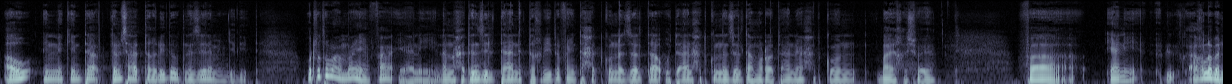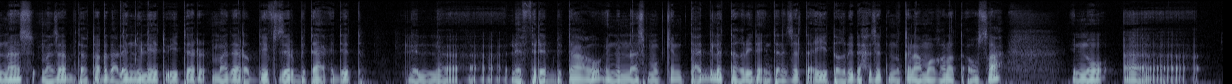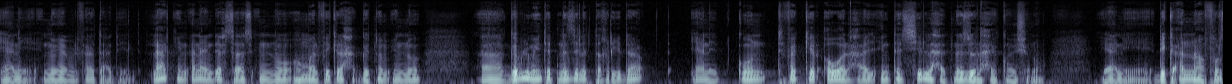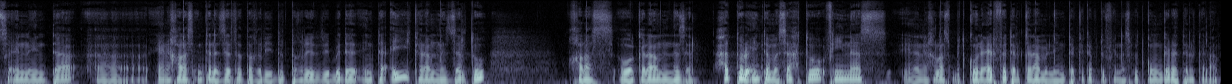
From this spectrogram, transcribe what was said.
أو إنك أنت تمسح التغريدة وتنزلها من جديد. وده طبعا ما ينفع. يعني لأنه حتنزل تاني التغريدة فأنت حتكون نزلتها وتاني حتكون نزلتها مرة تانية حتكون بايخة شوية. ف يعني أغلب الناس ما زال بتعترض على إنه ليه تويتر ما داير تضيف زر بتاع إديت لل للثريد بتاعه. إنه الناس ممكن تعدل التغريدة. إنت نزلت أي تغريدة حسيت إنه كلامها غلط أو صح إنه آه يعني إنه يعمل فيها تعديل. لكن أنا عندي إحساس إنه هم الفكرة حقتهم إنه آه قبل ما أنت تنزل التغريدة يعني تكون تفكر أول حاجة أنت الشيء اللي حتنزله حيكون شنو. يعني دي كأنها فرصة إنه أنت آه يعني خلاص أنت نزلت تغريده التغريدة دي بدأ أنت أي كلام نزلته خلاص هو الكلام نزل. حتى لو أنت مسحته في ناس يعني خلاص بتكون عرفت الكلام اللي أنت كتبته في ناس بتكون قرأت الكلام.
